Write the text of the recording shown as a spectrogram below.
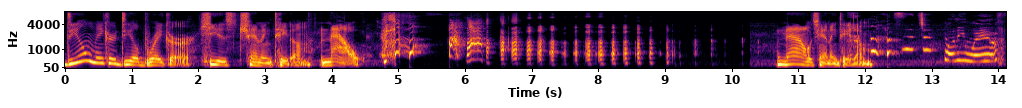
Deal maker, deal breaker. He is Channing Tatum now. now, Channing Tatum. Such a funny way of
